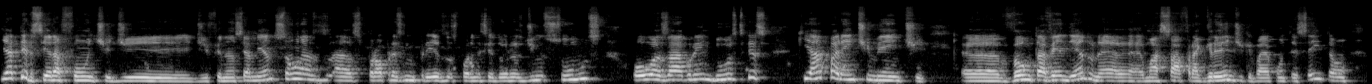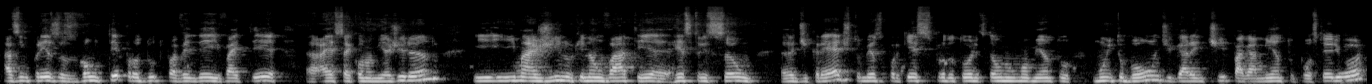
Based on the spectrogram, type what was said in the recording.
E a terceira fonte de, de financiamento são as, as próprias empresas fornecedoras de insumos ou as agroindústrias, que aparentemente uh, vão estar tá vendendo, né? É uma safra grande que vai acontecer, então as empresas vão ter produto para vender e vai ter uh, essa economia girando. E, e, imagino que não vai ter restrição de crédito, mesmo porque esses produtores estão num momento muito bom de garantir pagamento posterior.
